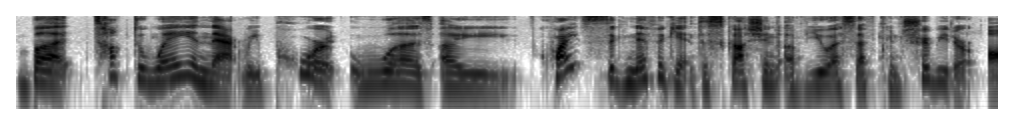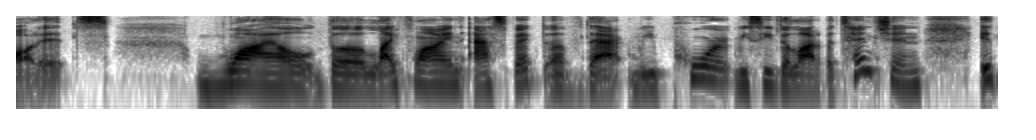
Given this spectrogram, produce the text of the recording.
but tucked away in that report was a quite significant discussion of USF contributor audits. While the lifeline aspect of that report received a lot of attention, it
